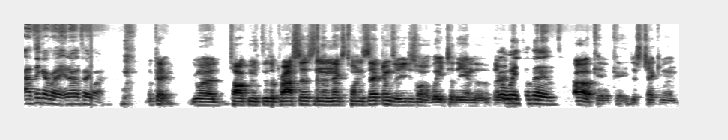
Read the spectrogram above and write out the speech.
I think I'm right, and I'll tell you why. Okay. You want to talk me through the process in the next 20 seconds, or you just want to wait till the end of the third? I'll wait till then. Oh, okay, okay, just checking in.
